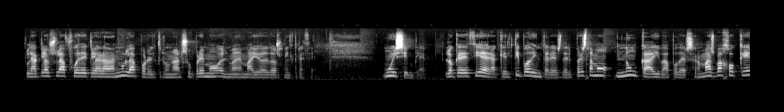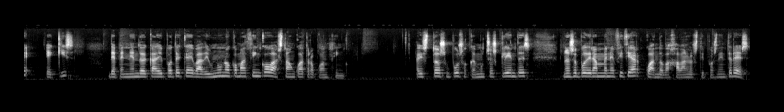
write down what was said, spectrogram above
La cláusula fue declarada nula por el Tribunal Supremo el 9 de mayo de 2013. Muy simple. Lo que decía era que el tipo de interés del préstamo nunca iba a poder ser más bajo que X. Dependiendo de cada hipoteca iba de un 1,5 hasta un 4,5. Esto supuso que muchos clientes no se pudieran beneficiar cuando bajaban los tipos de interés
